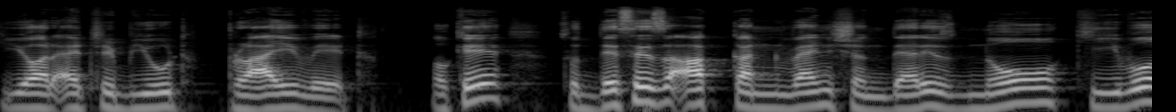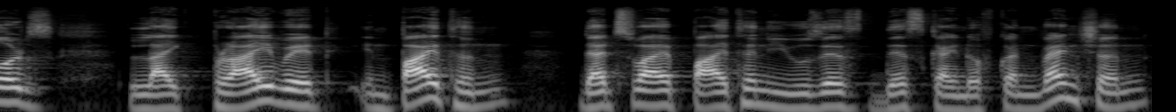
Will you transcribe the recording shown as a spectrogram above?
your attribute private. Okay? So this is a convention. There is no keywords like private in python. That's why python uses this kind of convention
